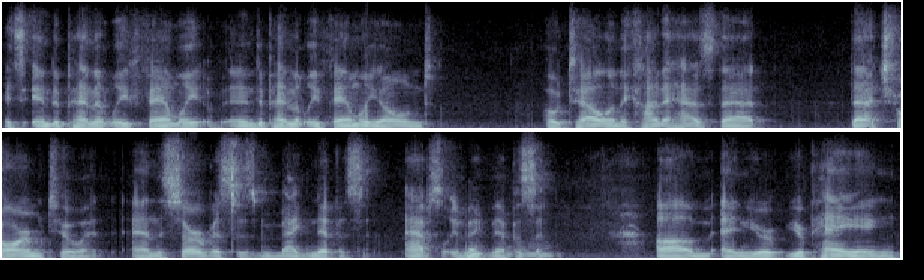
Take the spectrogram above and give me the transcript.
It's independently family independently family owned hotel, and it kind of has that that charm to it, and the service is magnificent, absolutely magnificent. Um, and you're you're paying,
